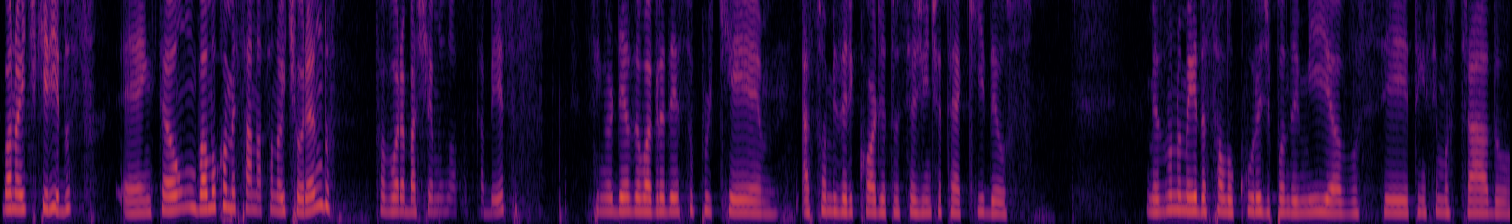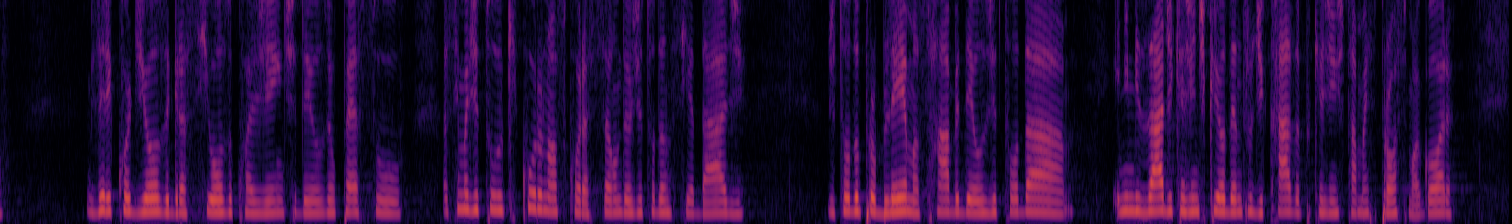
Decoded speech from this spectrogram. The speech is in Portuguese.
Boa noite, queridos. É, então, vamos começar nossa noite orando? Por favor, abaixemos nossas cabeças. Senhor Deus, eu agradeço porque a sua misericórdia trouxe a gente até aqui, Deus. Mesmo no meio dessa loucura de pandemia, você tem se mostrado misericordioso e gracioso com a gente, Deus. Eu peço, acima de tudo, que cura o nosso coração, Deus, de toda ansiedade, de todo problema, sabe, Deus, de toda inimizade que a gente criou dentro de casa, porque a gente está mais próximo agora.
